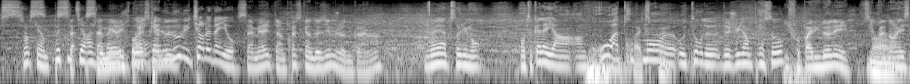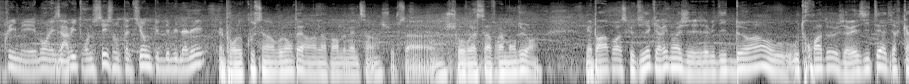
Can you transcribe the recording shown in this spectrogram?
Sachant qu'il y a un petit Ça- tirage ça de maillot. mérite Oui, Kaloulou lui tire le maillot. Ça mérite un- presque un deuxième jaune quand même. hein. Oui, absolument. En tout cas, là, il y a un, un gros attroupement euh, autour de, de Julien Ponceau. Il faut pas lui donner. C'est pas dans l'esprit. Mais bon, les arbitres, on le sait, ils sont tatillons depuis le début de l'année. Mais pour le coup, c'est involontaire hein, de la part de Mensa. Je, trouve ça, je trouverais ça vraiment dur. Mais par rapport à ce que tu disais, Karine, ouais, j'avais dit 2-1 ou, ou 3-2. J'avais hésité à dire 4-3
